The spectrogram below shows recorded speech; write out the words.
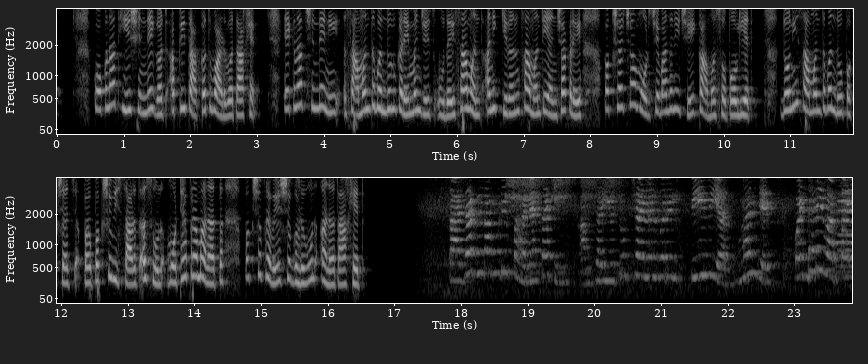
कोकणात ही शिंदे गट आपली ताकद वाढवत आहे. एकनाथ शिंदेनी सामंत बंधूंकडे म्हणजेच उदय सामंत आणि किरण सामंत यांच्याकडे पक्षाच्या मोर्चे बांधणीची कामं सोपवली आहेत. दोन्ही सामंत बंधू पक्षाचे प- पक्ष विस्तारत असून मोठ्या प्रमाणात पक्षप्रवेश घडवून आणत आहेत. ताज्या घडामोडी पाहण्यासाठी आमच्या यूट्यूब चॅनलवरील पी व्ही आर म्हणजेच पंढरी वार्ता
